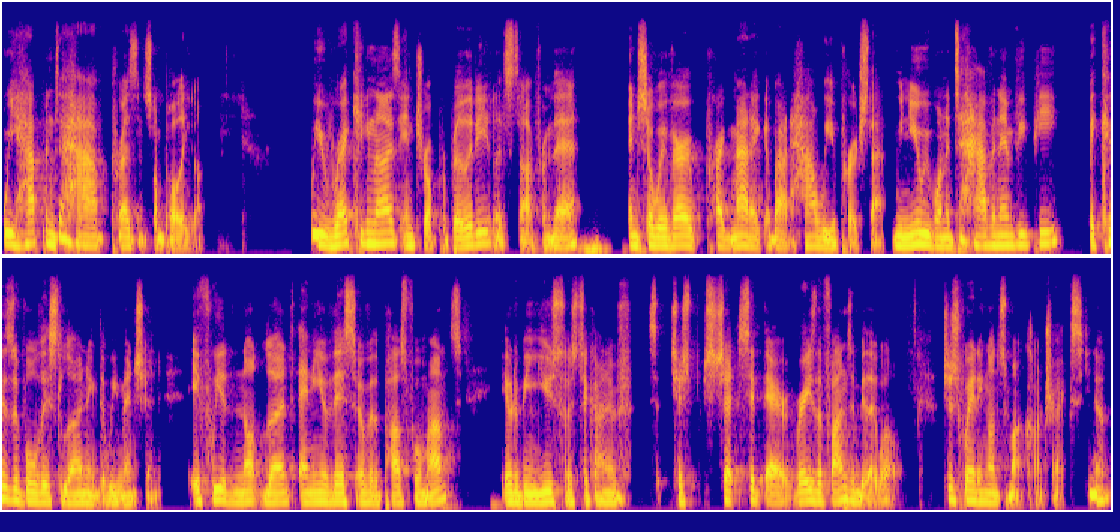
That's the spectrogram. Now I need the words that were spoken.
we happen to have presence on Polygon. We recognize interoperability. Let's start from there. And so we're very pragmatic about how we approach that. We knew we wanted to have an MVP because of all this learning that we mentioned. If we had not learned any of this over the past four months, it would have been useless to kind of just sit there, raise the funds, and be like, well, just waiting on smart contracts. You know,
